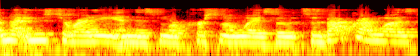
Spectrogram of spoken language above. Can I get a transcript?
I'm not used to writing in this more personal way. So, so the background was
